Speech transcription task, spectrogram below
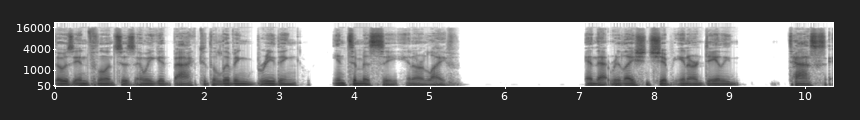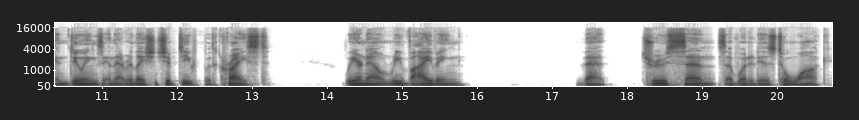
those influences and we get back to the living, breathing intimacy in our life and that relationship in our daily tasks and doings and that relationship deep with Christ, we are now reviving that true sense of what it is to walk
